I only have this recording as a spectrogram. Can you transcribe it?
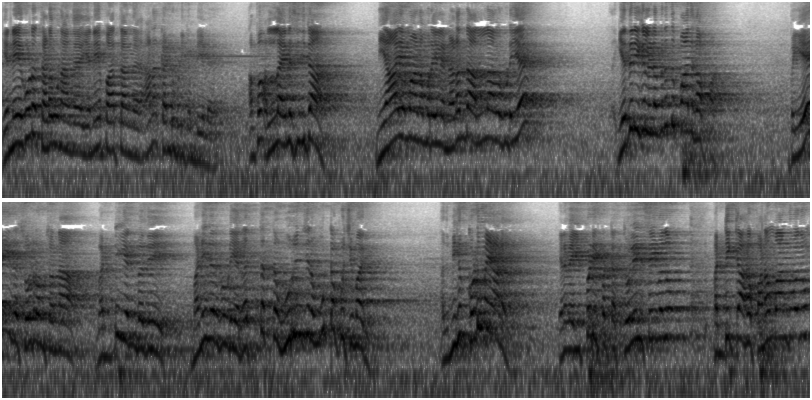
என்னைய கூட தடவுனாங்க என்னைய பார்த்தாங்க ஆனா கண்டுபிடிக்க முடியல. அப்போ அல்லாஹ் என்ன செஞ்சிட்டான்? நியாயமான முறையில் நடந்த அல்லாஹ் அவருடைய எதிரிகளிடமிருந்து பாதுகாப்பான். இப்ப ஏன் இதை சொல்றோம் சொன்னா வட்டி என்பது மனிதர்களுடைய ரத்தத்தை உறிஞ்சின மூட்டைப்பூச்சி மாதிரி. அது மிக கொடுமையானது. எனவே இப்படிப்பட்ட தொழில் செய்வதும் வட்டிக்காக பணம் வாங்குவதும்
